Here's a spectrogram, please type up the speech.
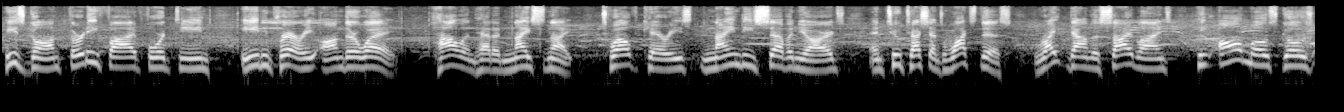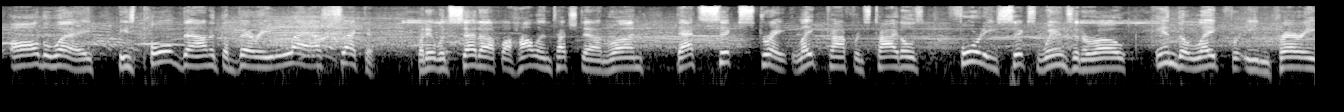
He's gone, 35-14, Eden Prairie on their way. Holland had a nice night. 12 carries, 97 yards, and two touchdowns. Watch this. Right down the sidelines, he almost goes all the way. He's pulled down at the very last second. But it would set up a Holland touchdown run. That's six straight Lake Conference titles, 46 wins in a row in the Lake for Eden Prairie.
